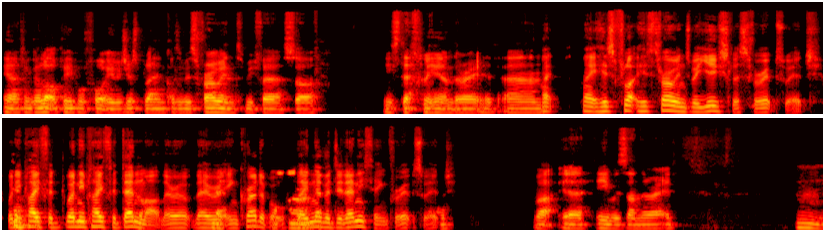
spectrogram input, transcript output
yeah, I think a lot of people thought he was just playing because of his throw in, to be fair. So he's definitely underrated. Um, Right. Mate, his fl- his throw-ins were useless for Ipswich. When he played for when he played for Denmark, they were they were Yeah. incredible. They never did anything for Ipswich. But yeah, he was underrated. Hmm.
